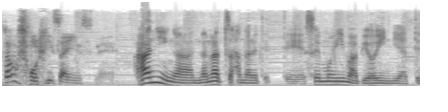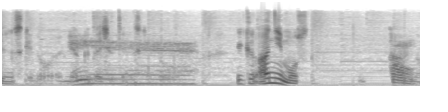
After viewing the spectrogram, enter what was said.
高野さんお兄さんいいんですね。兄が7つ離れてて、それも今病院でやってるんですけど、薬剤師やってるんですけど、へ結局兄も、あうんの、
